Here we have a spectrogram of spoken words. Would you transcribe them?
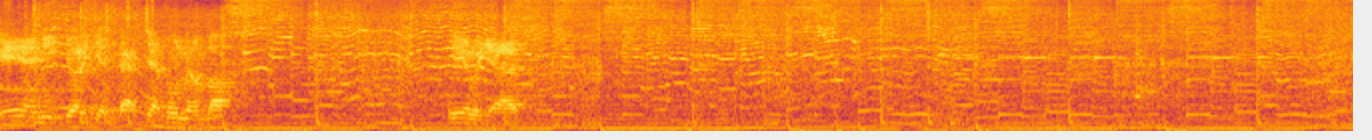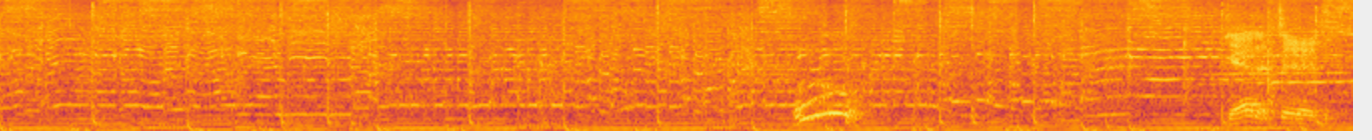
Damn! You got to get that devil number. Here we go. Woo! Get it, dude.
